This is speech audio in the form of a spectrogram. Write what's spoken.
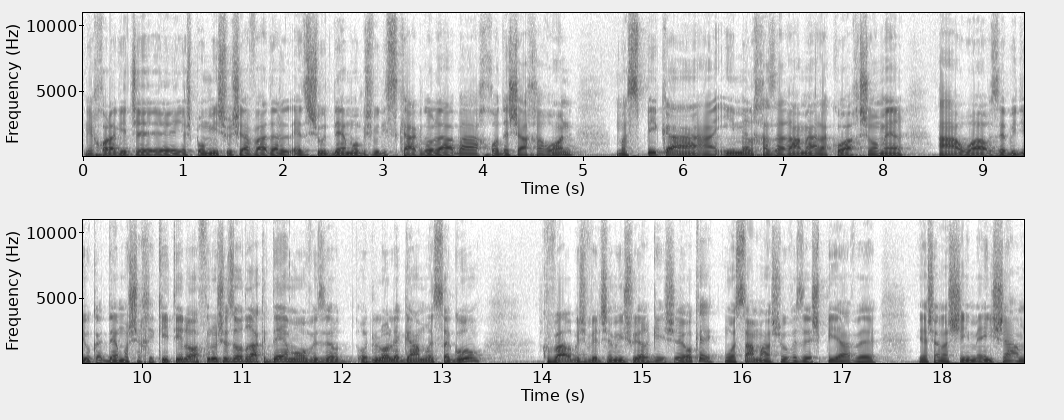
אני יכול להגיד שיש פה מישהו שעבד על איזשהו דמו בשביל עסקה גדולה בחודש האחרון. מספיק האימייל חזרה מהלקוח שאומר, אה ah, וואו, זה בדיוק הדמו שחיכיתי לו, אפילו שזה עוד רק דמו וזה עוד, עוד לא לגמרי סגור, כבר בשביל שמישהו ירגיש שאוקיי, הוא עשה משהו וזה השפיע ויש אנשים אי שם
